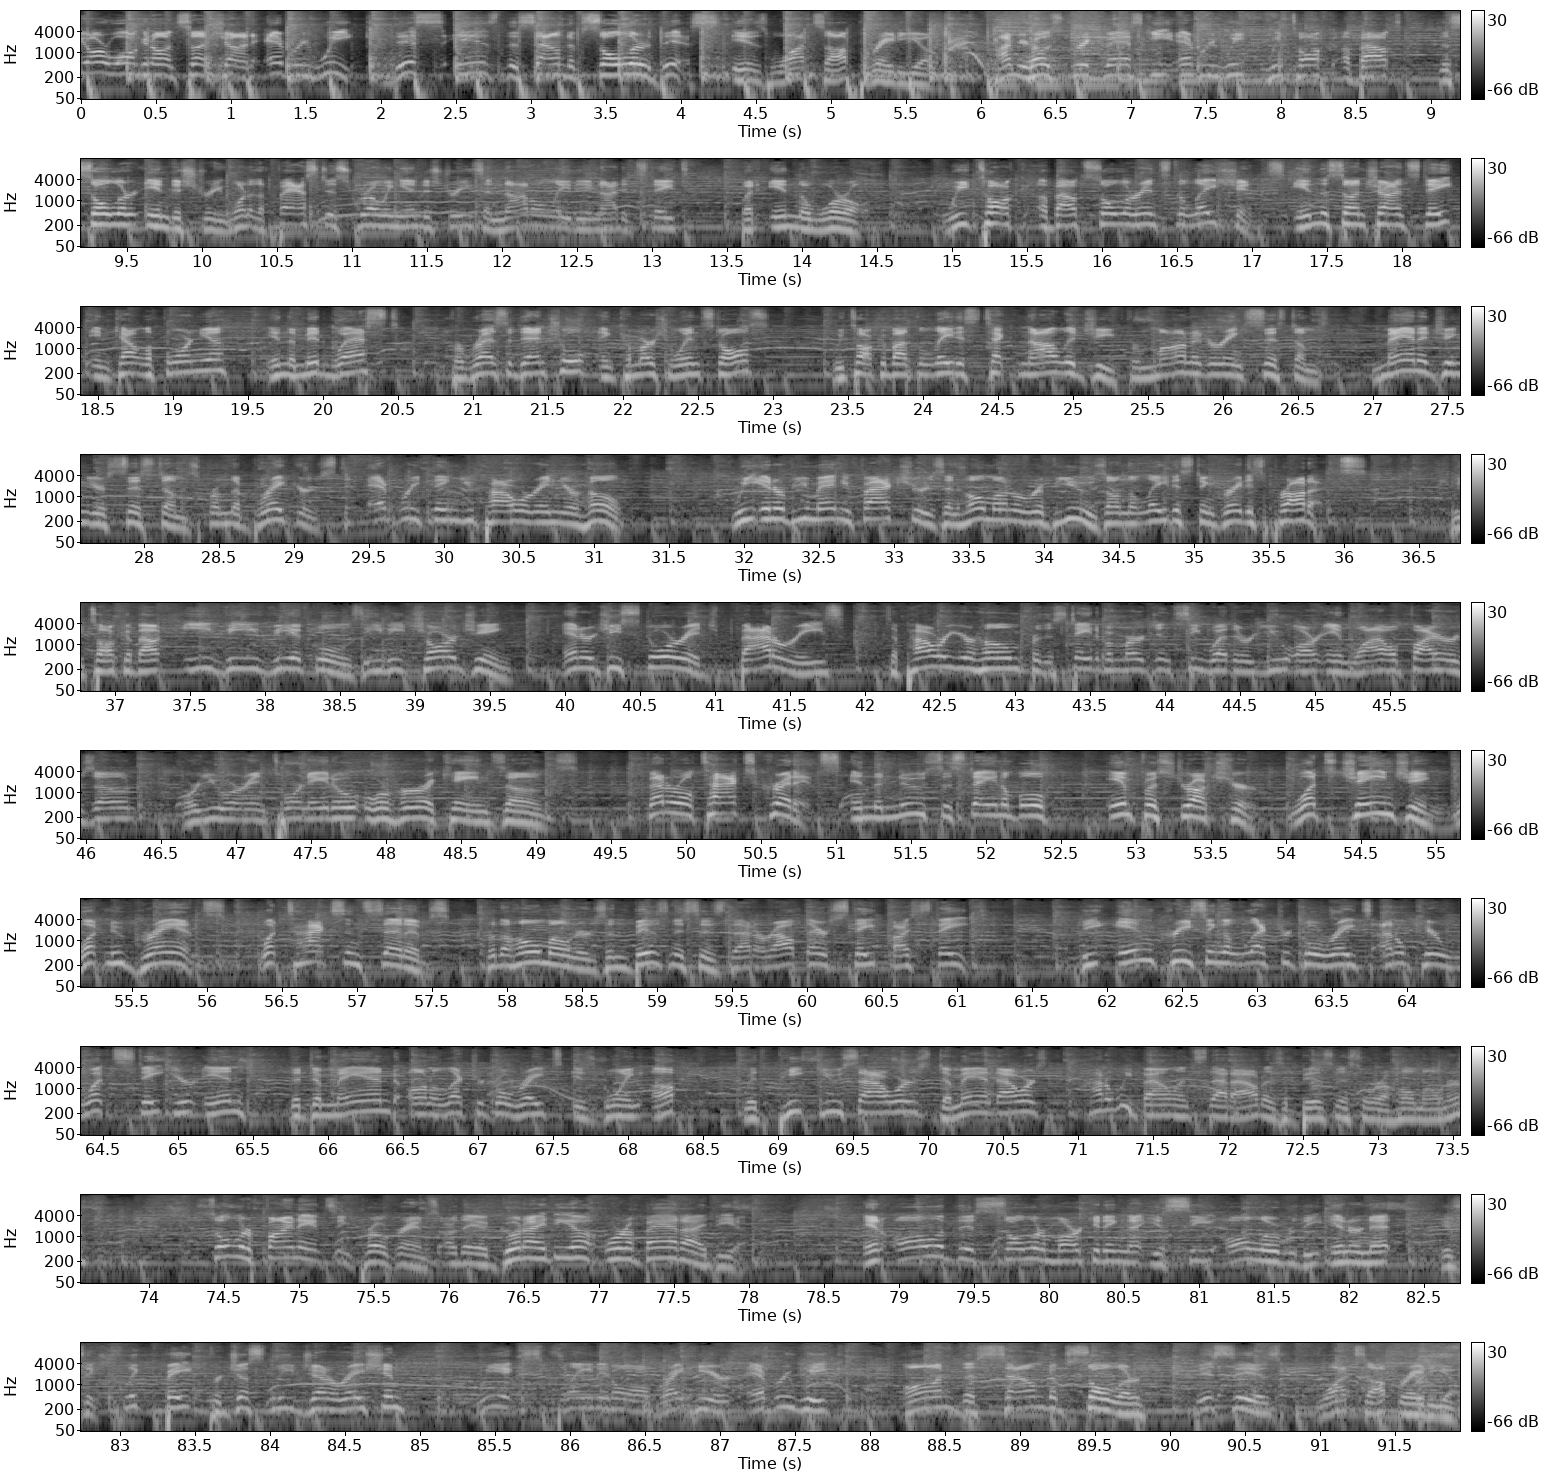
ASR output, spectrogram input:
We are walking on sunshine every week. This is the sound of solar. This is Watts Up Radio. I'm your host, Rick Vaske. Every week we talk about the solar industry, one of the fastest growing industries in not only the United States, but in the world. We talk about solar installations in the Sunshine State, in California, in the Midwest, for residential and commercial installs. We talk about the latest technology for monitoring systems, managing your systems from the breakers to everything you power in your home. We interview manufacturers and homeowner reviews on the latest and greatest products. We talk about EV vehicles, EV charging, energy storage, batteries to power your home for the state of emergency, whether you are in wildfire zone or you are in tornado or hurricane zones. Federal tax credits in the new sustainable infrastructure. What's changing? What new grants? What tax incentives for the homeowners and businesses that are out there state by state? The increasing electrical rates, I don't care what state you're in, the demand on electrical rates is going up with peak use hours, demand hours. How do we balance that out as a business or a homeowner? Solar financing programs, are they a good idea or a bad idea? And all of this solar marketing that you see all over the internet is a clickbait for just lead generation? We explain it all right here every week on The Sound of Solar. This is Watts Up Radio.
